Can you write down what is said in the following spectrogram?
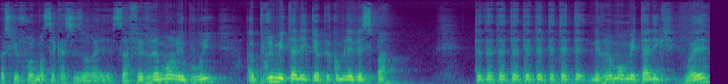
Parce que franchement, ça casse les oreilles. Ça fait vraiment le bruit, un bruit métallique, un peu comme les Vespa. Mais vraiment métallique, vous voyez?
